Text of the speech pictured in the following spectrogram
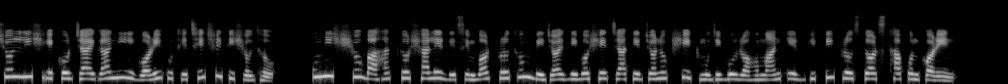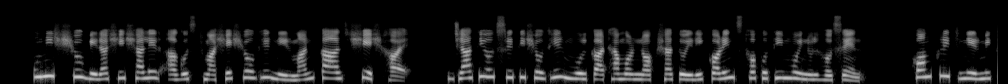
চল্লিশ একর জায়গা নিয়ে গড়ে উঠেছে স্মৃতিসৌধ। উনিশশো বাহাত্তর সালের ডিসেম্বর প্রথম বিজয় দিবসে জাতির জনক শেখ মুজিবুর রহমান এর ভিত্তি প্রস্তর স্থাপন করেন। উনিশশো বিরাশি সালের আগস্ট মাসে সৌধের নির্মাণ কাজ শেষ হয়। জাতীয় স্মৃতিসৌধের মূল কাঠামোর নকশা তৈরি করেন স্থপতি মইনুল হোসেন। কংক্রিট নির্মিত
